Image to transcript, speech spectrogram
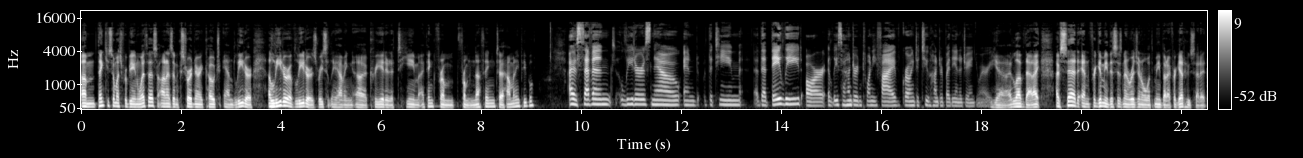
Um, thank you so much for being with us. Anna's an extraordinary coach and leader, a leader of leaders. Recently, having uh, created a team, I think from from nothing to how many people? I have seven leaders now, and the team that they lead are at least 125, growing to 200 by the end of January. Yeah, I love that. I, I've said, and forgive me, this isn't original with me, but I forget who said it,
